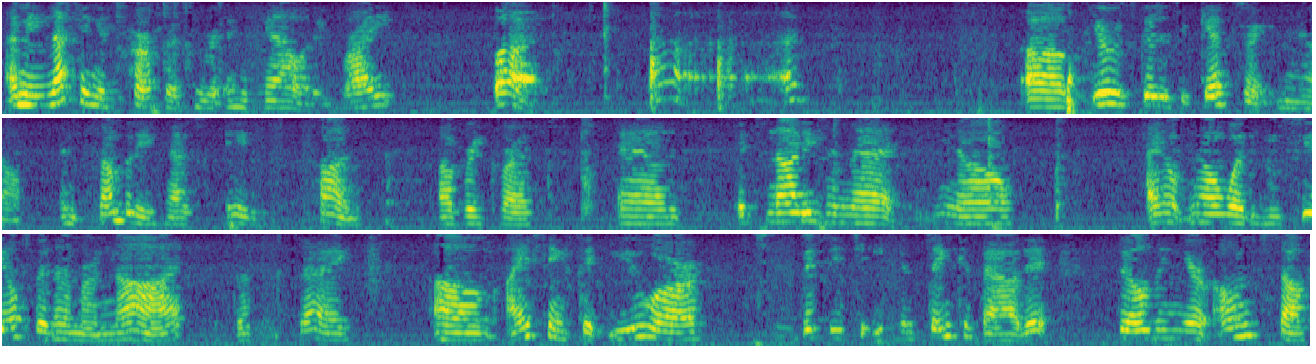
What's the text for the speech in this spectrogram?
I mean, nothing is perfect in reality, right? But uh, you're as good as it gets right now, and somebody has a ton of regrets, and it's not even that you know. I don't know whether you feel for them or not. It doesn't say. Um, I think that you are too busy to even think about it, building your own self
